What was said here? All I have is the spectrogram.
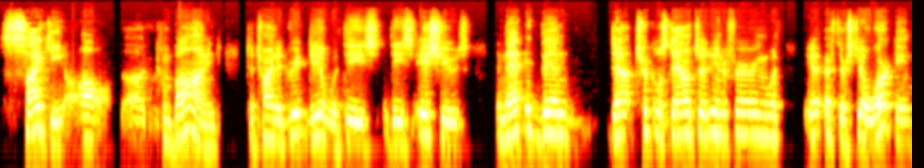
psyche all uh, combined to trying to dre- deal with these these issues, and that then down, trickles down to interfering with if they're still working.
